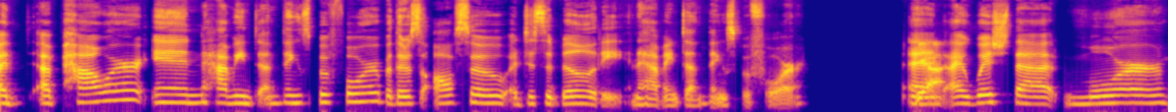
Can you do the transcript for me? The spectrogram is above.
a, a power in having done things before, but there's also a disability in having done things before. And yeah. I wish that more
